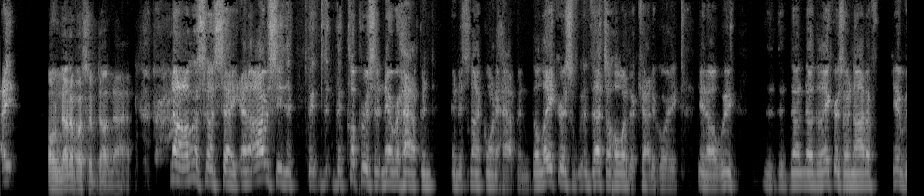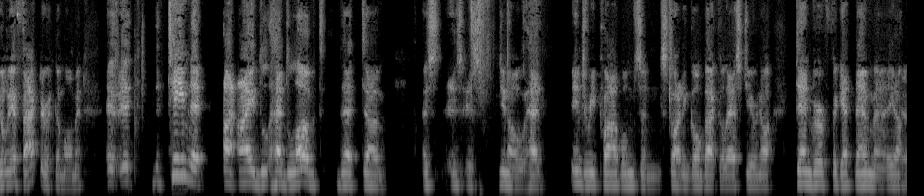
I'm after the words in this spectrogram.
I Oh, none of us have done that. no, I'm just going to say, and obviously the, the, the, Clippers, it never happened, and it's not going to happen. The Lakers, that's a whole other category. You know, we the, the, the Lakers are not a you know, really a factor at the moment. It, it, the team that I, I, had loved that um, is, is, is, you know had injury problems and starting going back to last year. You know, Denver, forget them. Uh, you know, yeah.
